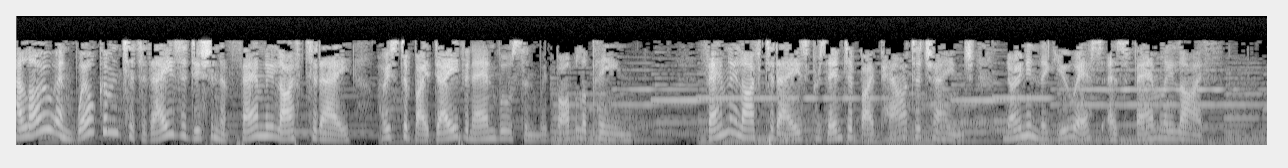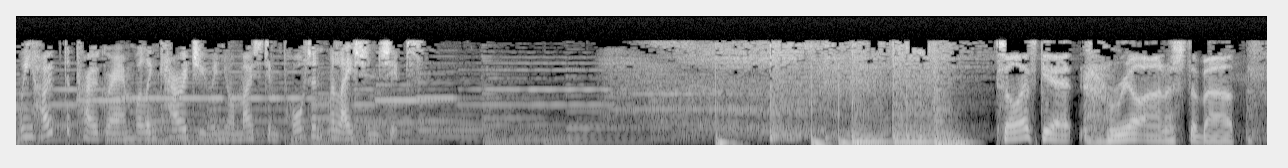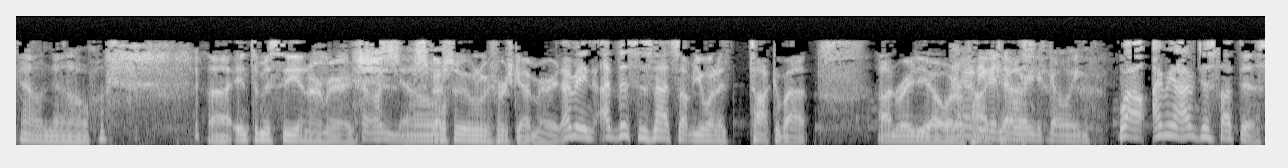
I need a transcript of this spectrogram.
Hello and welcome to today's edition of Family Life Today, hosted by Dave and Ann Wilson with Bob Lepine. Family Life Today is presented by Power to Change, known in the US as Family Life. We hope the program will encourage you in your most important relationships. So let's get real honest about Oh no. Uh, intimacy in our marriage. Oh, no. Especially when we first got married. I mean, I, this is not something you want to talk about on radio or I a don't even know where you're going. Well, I mean, I've just thought this.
